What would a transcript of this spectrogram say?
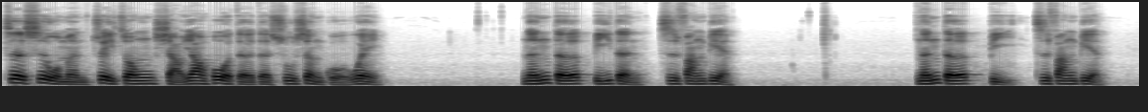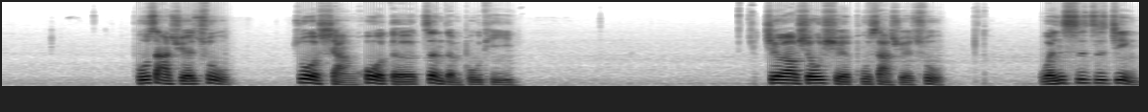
这是我们最终想要获得的殊胜果位，能得彼等之方便，能得彼之方便。菩萨学处。若想获得正等菩提，就要修学菩萨学处。闻思之境，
